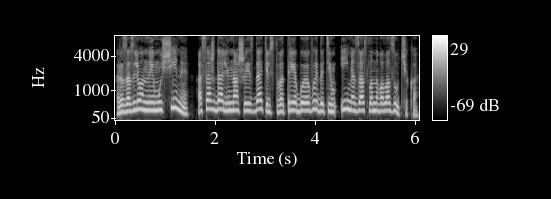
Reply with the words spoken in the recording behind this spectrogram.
Разозленные мужчины осаждали наше издательство, требуя выдать им имя засланного лазутчика.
